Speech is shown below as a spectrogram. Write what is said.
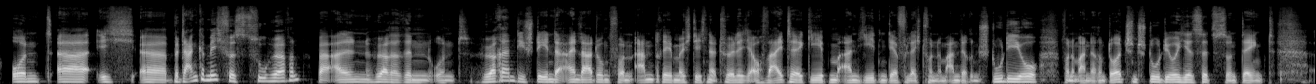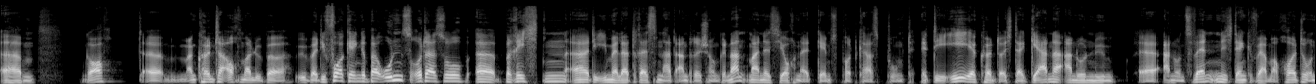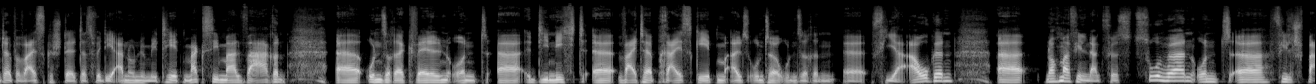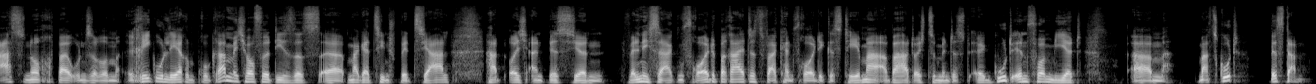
und äh, ich äh, bedanke mich fürs Zuhören bei allen Hörerinnen und Hörern. Die stehende Einladung von André möchte ich natürlich auch weitergeben an jeden, der vielleicht von einem anderen Studio, von einem anderen deutschen Studio hier sitzt und denkt, ähm, ja, äh, man könnte auch mal über, über die Vorgänge bei uns oder so äh, berichten. Äh, die E-Mail-Adressen hat André schon genannt. Meine ist jochen.gamespodcast.de. Ihr könnt euch da gerne anonym äh, an uns wenden. Ich denke, wir haben auch heute unter Beweis gestellt, dass wir die Anonymität maximal wahren äh, unserer Quellen und äh, die nicht äh, weiter preisgeben als unter unseren äh, vier Augen. Äh, Nochmal vielen Dank fürs Zuhören und äh, viel Spaß noch bei unserem regulären Programm. Ich hoffe, dieses äh, Magazin Spezial hat euch ein bisschen, ich will nicht sagen Freude bereitet, es war kein freudiges Thema, aber hat euch zumindest äh, gut informiert. Ähm, macht's gut, bis dann.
